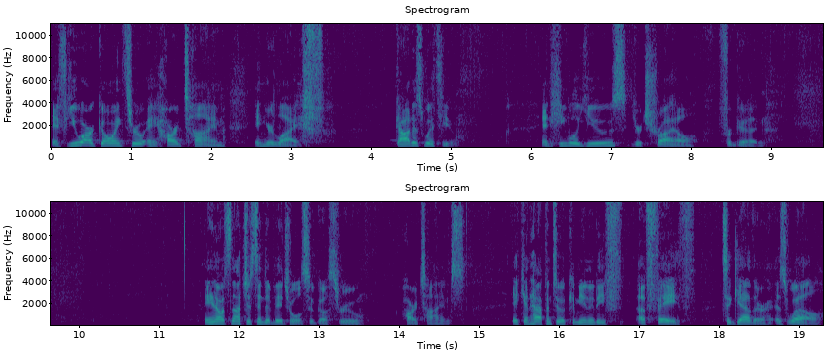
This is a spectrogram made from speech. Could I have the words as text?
If you are going through a hard time in your life, God is with you, and he will use your trial for good. And you know, it's not just individuals who go through hard times, it can happen to a community of faith together as well.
